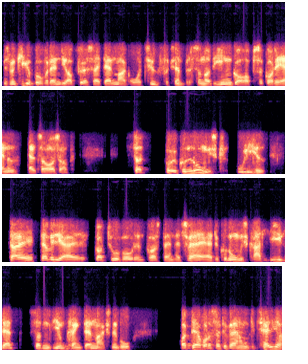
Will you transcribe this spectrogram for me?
hvis man kigger på, hvordan de opfører sig i Danmark over tid, for eksempel, så når det ene går op, så går det andet altså også op. Så på økonomisk ulighed, der, der vil jeg godt turde våge den påstand, at Sverige er et økonomisk ret lige land, sådan lige omkring Danmarks niveau. Og der, hvor der så kan være nogle detaljer,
